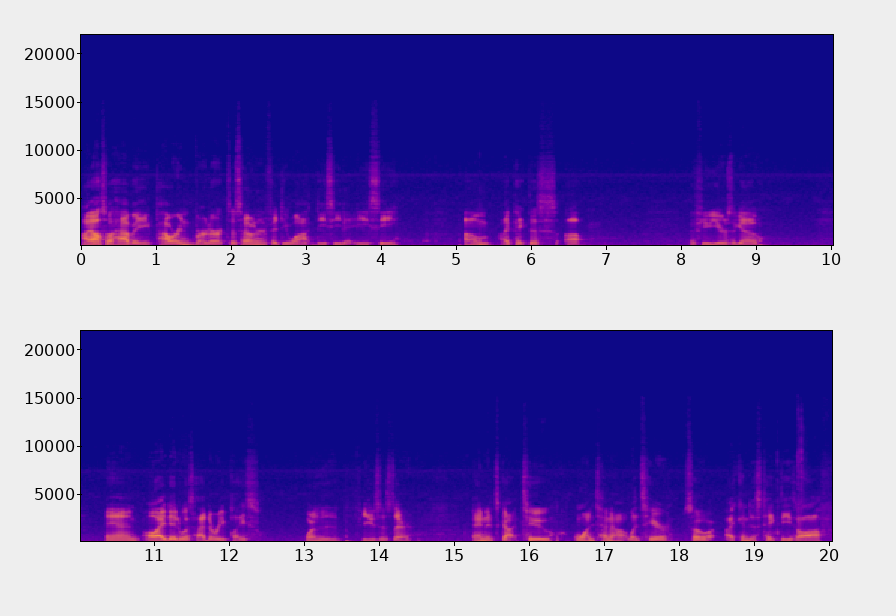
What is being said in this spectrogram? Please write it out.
I also have a power inverter to 750 watt DC to AC um, I picked this up a few years ago and all I did was had to replace one of the fuses there. And it's got two 110 outlets here so I can just take these off.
